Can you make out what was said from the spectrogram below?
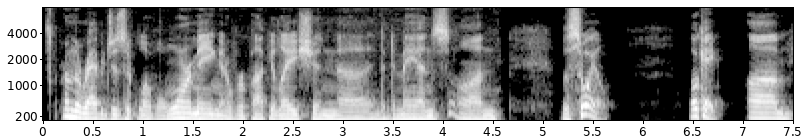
from the ravages of global warming and overpopulation uh, and the demands on the soil. Okay. Um,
